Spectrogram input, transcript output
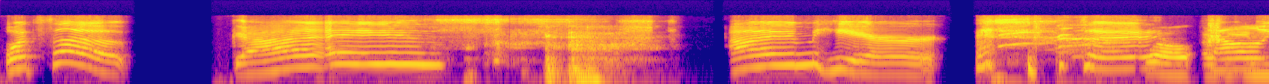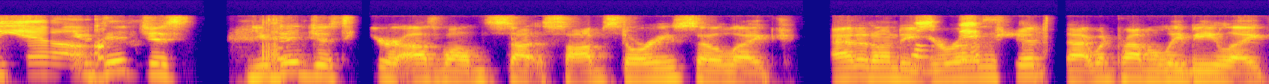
"What's up, guys? I'm here to Well, I tell mean, you." you did just you did just hear Oswald's so- sob story, so like added onto Well, your own shit, that would probably be like,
